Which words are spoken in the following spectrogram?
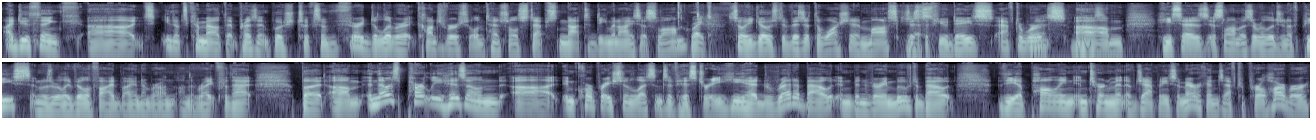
I do think uh, it's, you know it's come out that President Bush took some very deliberate, controversial, intentional steps not to demonize Islam. Right. So he goes to visit the Washington Mosque just Yes. a few days afterwards. Yes, yes. Um, he says Islam is a religion of peace and was really vilified by a number on, on the right for that. But um, and that was partly his own uh, incorporation of lessons of history. He had read about and been very moved about the appalling internment of Japanese Americans after Pearl Harbor,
